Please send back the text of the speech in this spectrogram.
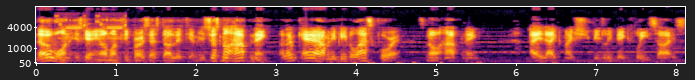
No one is getting our monthly processed dilithium. It's just not happening. I don't care how many people ask for it. It's not happening. I like my stupidly big fleet size.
